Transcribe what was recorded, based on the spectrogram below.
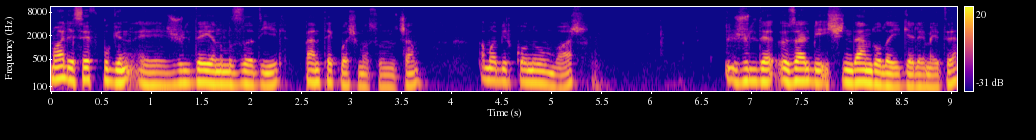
Maalesef bugün e, Jülde yanımızda değil. Ben tek başıma sunacağım. Ama bir konuğum var. Jülde özel bir işinden dolayı gelemedi.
